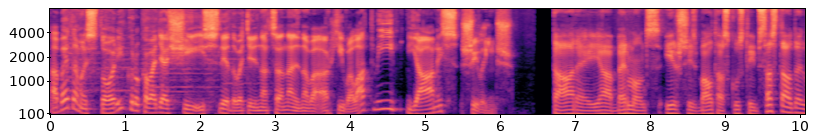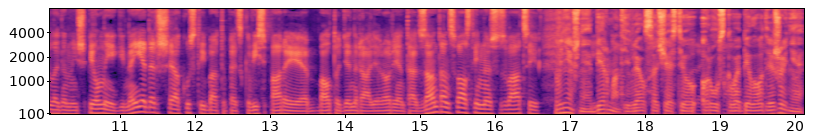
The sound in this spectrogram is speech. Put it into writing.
Об этом историк, руководящий исследователь Национального архива Латвии Янис Шилинш. Tā ārēji, jā, Bermons ir šīs Baltās kustības sastāvdaļa, lai gan viņš pilnīgi neiedara šajā kustībā, tāpēc ka visi pārējie Balto ģенерали ir ориентēti uz Антанс valstīm, nevis uz Вацию. Внешне Бермонт являлся частью русского белого движения,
